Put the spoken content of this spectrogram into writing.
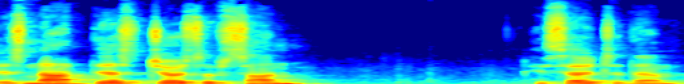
Is not this Joseph's son? He said to them,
